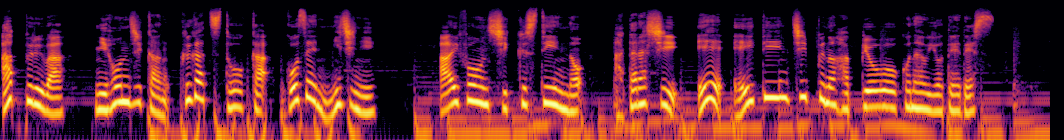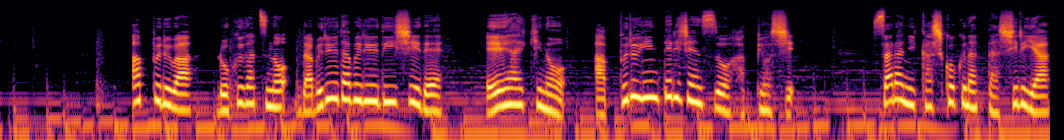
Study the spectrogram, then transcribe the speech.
アップルは日本時間9月10日午前2時に iPhone16 の新しい A18 チップの発表を行う予定です。アップルは6月の WWDC で AI 機能 Apple インテリジェンスを発表しさらに賢くなった Siri や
